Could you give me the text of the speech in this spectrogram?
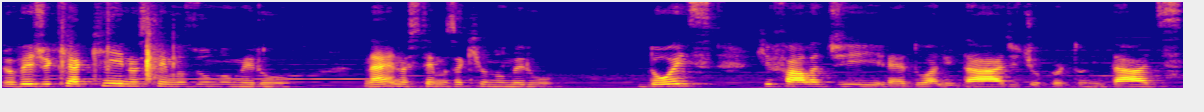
Eu vejo que aqui nós temos o número, né? Nós temos aqui o número 2, que fala de é, dualidade, de oportunidades.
